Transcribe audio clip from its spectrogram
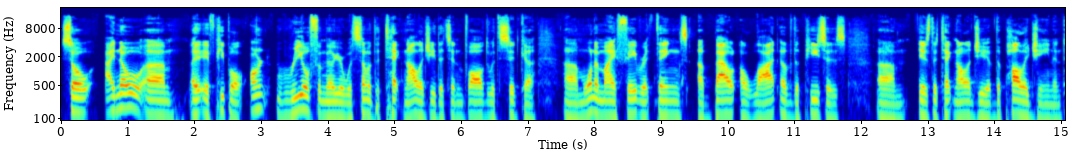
So I know um, if people aren't real familiar with some of the technology that's involved with Sitka, um, one of my favorite things about a lot of the pieces um, is the technology of the Polygiene. And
